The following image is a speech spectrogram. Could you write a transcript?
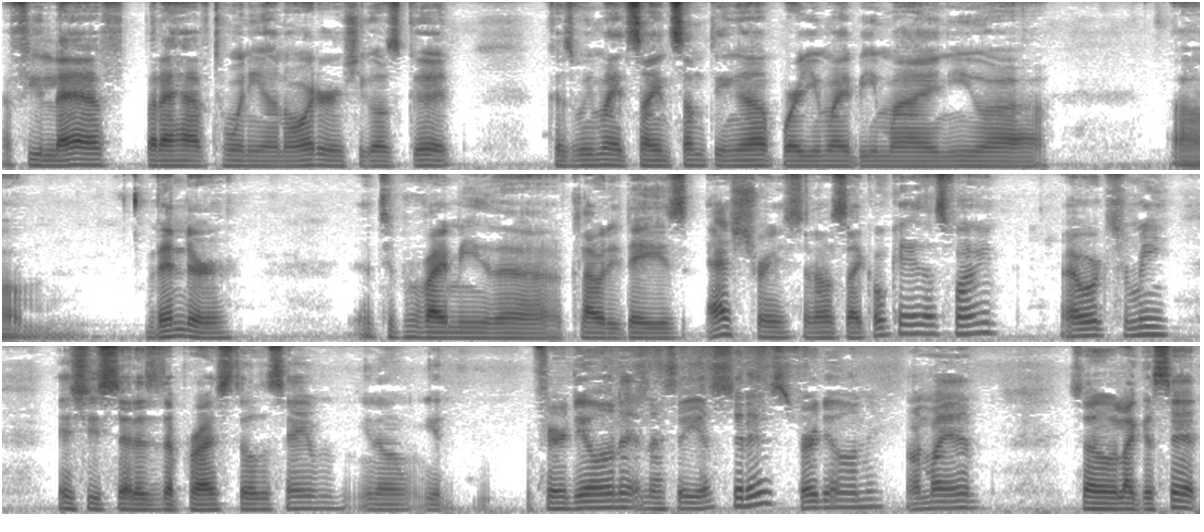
a few left, but I have twenty on order. She goes, good, because we might sign something up where you might be my new uh, um, vendor to provide me the cloudy days ashtrays, and I was like, okay, that's fine. That works for me. And she said, "Is the price still the same? You know, you, fair deal on it?" And I said, "Yes, it is fair deal on me on my end." So, like I said,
